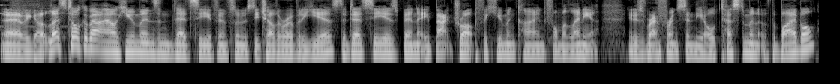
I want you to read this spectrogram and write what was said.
There we go. Let's talk about how humans and the Dead Sea have influenced each other over the years. The Dead Sea has been a backdrop for humankind for millennia. It is referenced in the Old Testament of the Bible,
